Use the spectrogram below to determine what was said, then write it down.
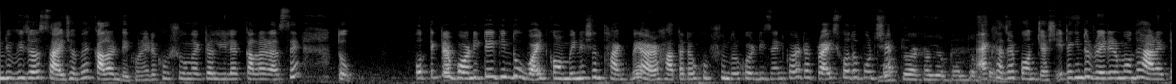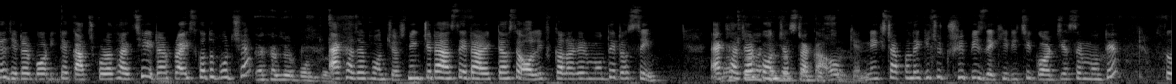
ইন্ডিভিজুয়াল সাইজ হবে। কালার দেখুন এটা খুব সুন্দর একটা লিলাক কালার আছে। তো প্রত্যেকটার বডিতেই কিন্তু হোয়াইট কম্বিনেশন থাকবে আর হাতাটাও খুব সুন্দর করে ডিজাইন করে। এটা প্রাইস কত পড়ছে? মাত্র 1050 এক হাজার পঞ্চাশ। এটা কিন্তু রেডের মধ্যে আরেকটা যেটার বডিতে কাজ করা থাকছে এটার প্রাইস কত পড়ছে? 1050 এক হাজার পঞ্চাশ। নেক্সট যেটা আছে এটা আরেকটা আছে অলিভ কালারের মধ্যে এটা সেম এক হাজার পঞ্চাশ টাকা। ওকে নেক্সট আপনাদের কিছু থ্রি পিস দেখিয়ে দিচ্ছি গর্জিয়াসের মধ্যে। সো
